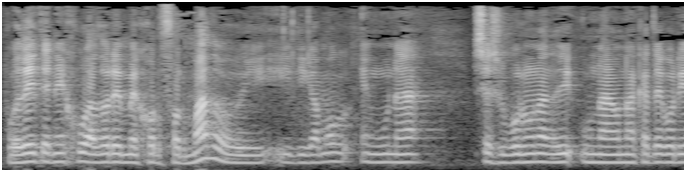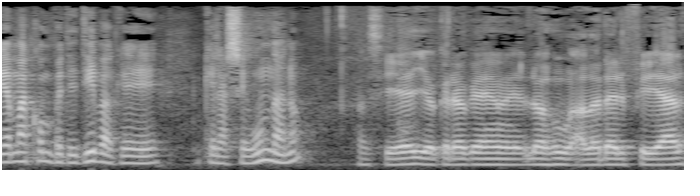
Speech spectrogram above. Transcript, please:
puede tener jugadores mejor formados y, y, digamos, en una se supone una, una, una categoría más competitiva que, que la segunda, ¿no? Así es, yo creo que los jugadores del filial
